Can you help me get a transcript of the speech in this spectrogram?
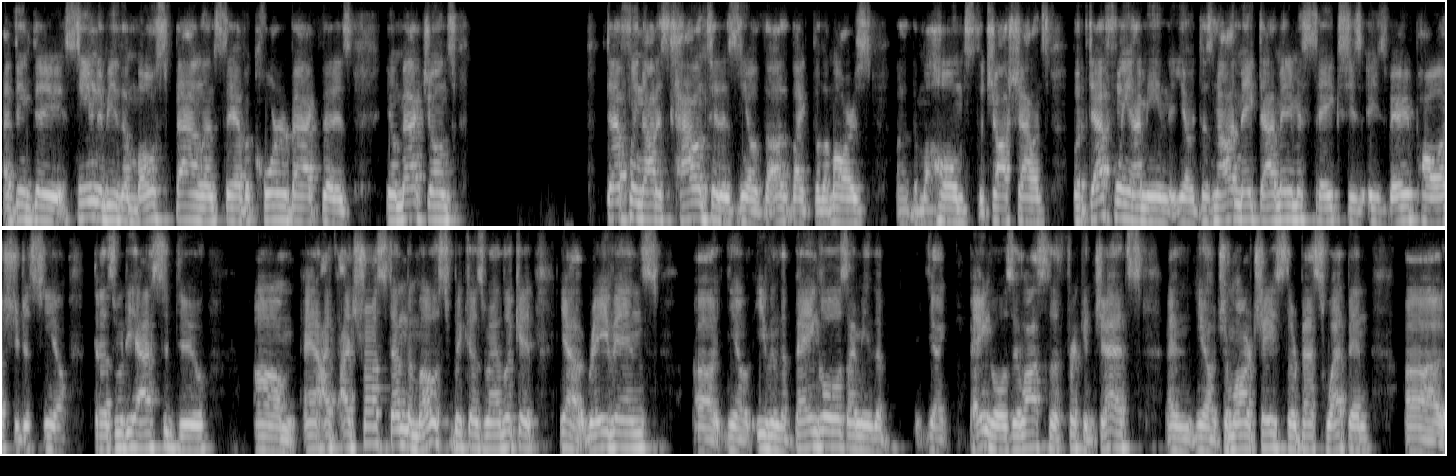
I think they seem to be the most balanced. They have a quarterback that is, you know, Mac Jones, definitely not as talented as you know the like the Lamar's uh, the Mahomes, the Josh Allen's, but definitely, I mean, you know, does not make that many mistakes. He's, he's very polished. He just, you know, does what he has to do. Um, and I, I trust them the most because when I look at, yeah, Ravens, uh, you know, even the Bengals, I mean, the yeah, Bengals, they lost to the freaking Jets and, you know, Ja'Marr Chase, their best weapon, uh,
